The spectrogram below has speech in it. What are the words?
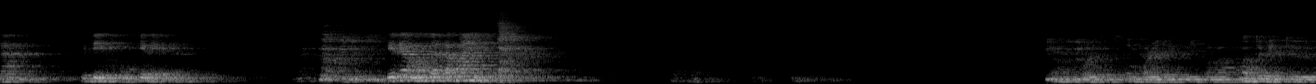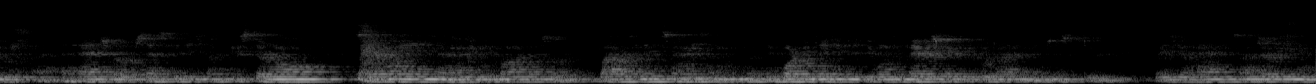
นั่นวิธีขู่กิเลสนะดีแล้วมันเกิดทำไม Um, boys just encouraging people not, not to get too uh, attached or obsessed with these like, external ceremonies and having to buy lots of flowers and incense. And the important thing is if you want to pay respect to the Buddha, you can just do, raise your hands, Anjali, and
